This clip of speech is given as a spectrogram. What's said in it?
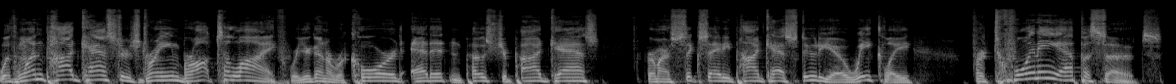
With one podcaster's dream brought to life, where you're going to record, edit, and post your podcast from our 680 podcast studio weekly for 20 episodes.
